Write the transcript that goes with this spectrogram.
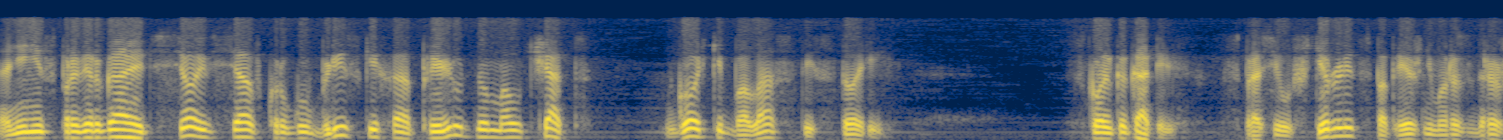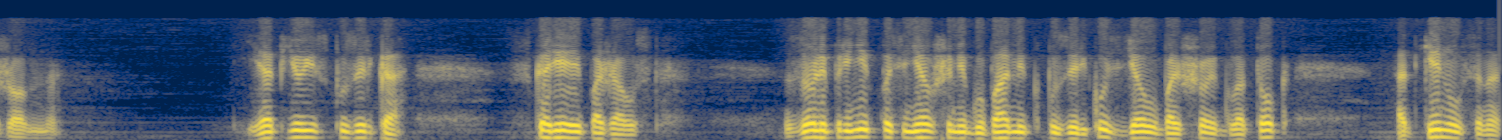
Они не спровергают все и вся в кругу близких, а прилюдно молчат. Горький балласт истории. «Сколько капель?» спросил Штирлиц по-прежнему раздраженно. «Я пью из пузырька. Скорее, пожалуйста». Золя приник посиневшими губами к пузырьку, сделал большой глоток, откинулся на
